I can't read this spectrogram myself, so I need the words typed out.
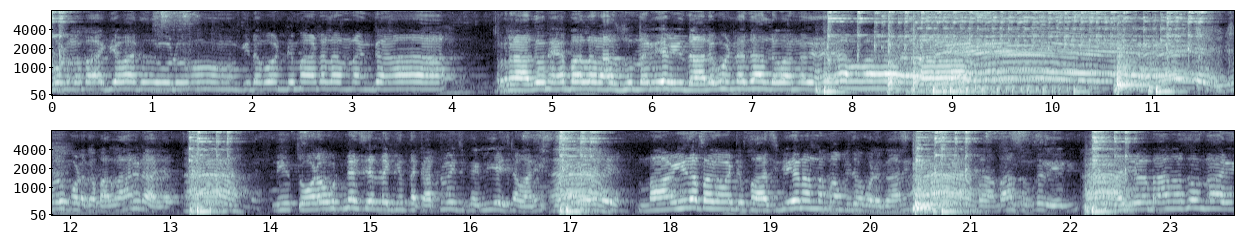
కొడుల భాగ్యవాది చూడు గిటవంటి మాటలు అన్నాక రాజు నేపాల రాజు అవి దాలుగుండె దాళ్ళు అన్నది. అమ్మా! అయ్యో కొడుక బల్లాని రాజా. నీ తోడ పుట్టిన చెల్లెకి ఇంత కట్నం ఇచ్చి పెళ్ళి చేసినవని మా మీద పగబట్టి పాసిపోయానన్న మా మీద కూడా కానీ బామా సుందరి అయ్యో బామా సుందరి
